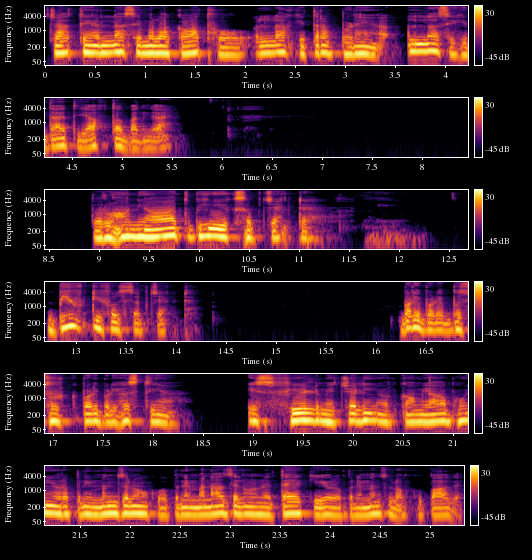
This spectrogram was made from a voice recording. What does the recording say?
चाहते हैं अल्लाह से मुलाकात हो, अल्लाह की तरफ़ बढ़ें, अल्लाह से हिदायत याफ्ता बन जाएँ। तो रूहानियात भी एक सब्जेक्ट है। ब्यूटीफुल सब्जेक्ट बड़े बड़े बुज़ुर्ग बड़ी बड़ी हस्तियाँ इस फ़ील्ड में चली और कामयाब हुई और अपनी मंजिलों को, अपने मनाजिल उन्होंने तय किए और अपने मंजिलों को पा गए।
